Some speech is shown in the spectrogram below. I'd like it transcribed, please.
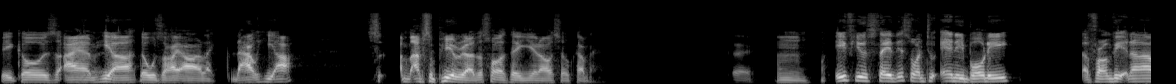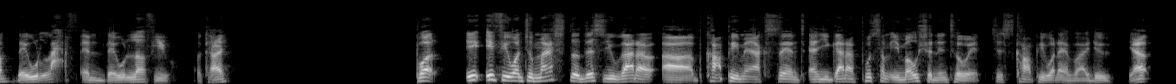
Because I am here, those I are like down here. So I'm, I'm superior. That sort of thing, you know. So come. Okay. Mm. If you say this one to anybody uh, from Vietnam, they would laugh and they would love you. Okay. But if you want to master this, you gotta uh, copy my accent and you gotta put some emotion into it. Just copy whatever I do. Yep.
